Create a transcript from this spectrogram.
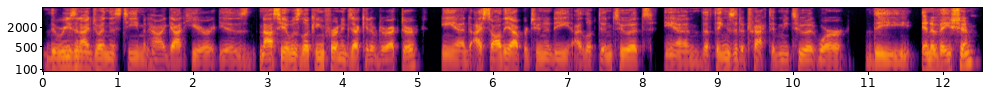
the reason I joined this team and how I got here is NACIA was looking for an executive director and I saw the opportunity. I looked into it, and the things that attracted me to it were the innovation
